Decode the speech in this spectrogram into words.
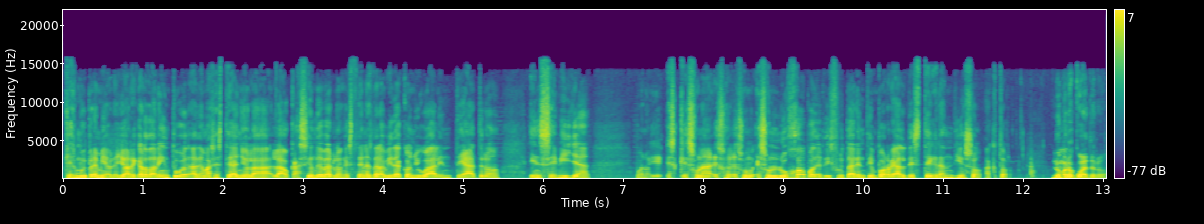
que es muy premiable. Yo a Ricardo Darín tuve además este año la, ocasión de verlo en escenas de la vida conyugal, en teatro, en Sevilla. Bueno, es que es, una, es, un, es un lujo poder disfrutar en tiempo real de este grandioso actor. Número 4.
